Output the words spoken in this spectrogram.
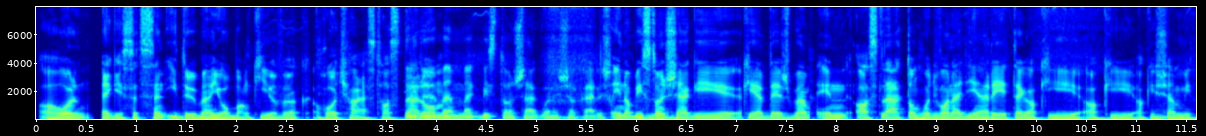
ahol egész egyszerűen időben jobban kijövök, hogyha ezt használom. Időben meg biztonságban is akár is. Én a biztonsági kérdésben én azt látom, hogy van egy ilyen réteg, aki, aki, aki semmit,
